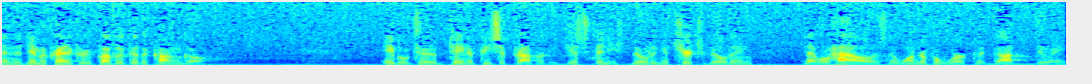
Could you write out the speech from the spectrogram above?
In the Democratic Republic of the Congo, able to obtain a piece of property, just finished building a church building that will house the wonderful work that God's doing.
